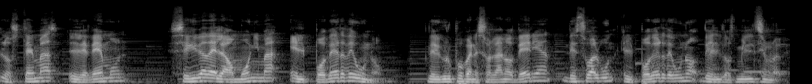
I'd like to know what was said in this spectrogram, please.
Los temas Le Demon, seguida de la homónima El Poder de Uno, del grupo venezolano Derian, de su álbum El Poder de Uno del 2019.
